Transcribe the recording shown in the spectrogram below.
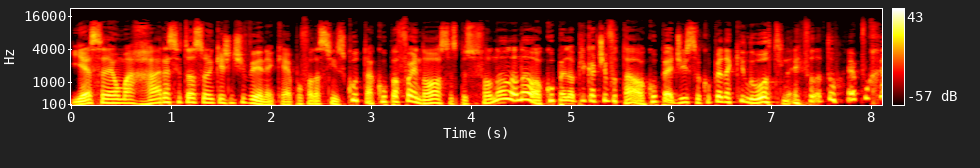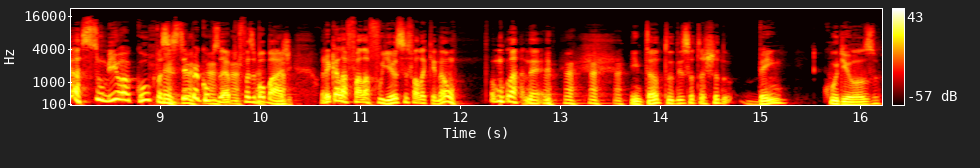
E essa é uma rara situação em que a gente vê, né? Que a Apple fala assim: escuta, a culpa foi nossa. As pessoas falam: não, não, não, a culpa é do aplicativo tal, a culpa é disso, a culpa é daquilo outro, né? E fala: então a Apple assumiu a culpa, você sempre acusa a Apple de fazer bobagem. A hora que ela fala fui eu, você fala que não, vamos lá, né? então tudo isso eu tô achando bem curioso.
